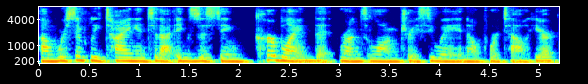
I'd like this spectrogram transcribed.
Um, we're simply tying into that existing curb line that runs along Tracy Way and El Portal here.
